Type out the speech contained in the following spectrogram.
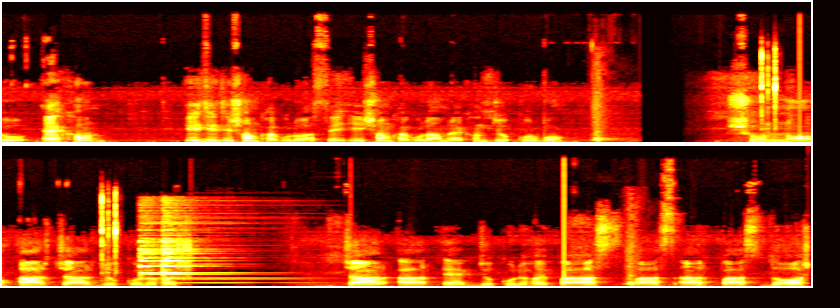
তো এখন এই যে যে সংখ্যাগুলো আছে, এই সংখ্যাগুলো আমরা এখন যোগ করব। শূন্য আর চার যোগ করলে হয় চার আর এক যোগ করলে হয় পাঁচ। পাঁচ আর পাঁচ, দশ।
